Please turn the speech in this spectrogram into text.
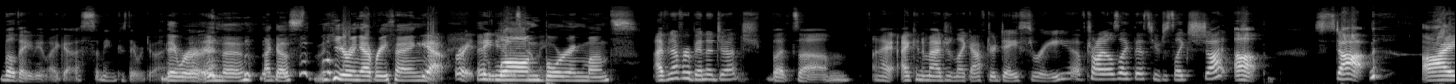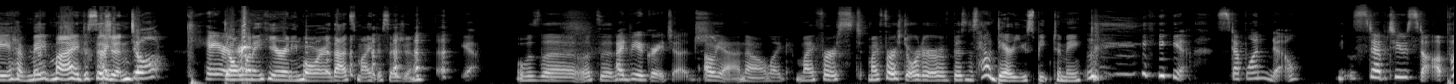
Well, they knew, I guess. I mean, because they were doing They it, were but- in the, I guess, hearing everything. Yeah, right. They They had knew it was long, boring months. I've never been a judge, but um, I, I can imagine like after day three of trials like this, you're just like, shut up, stop. I have made my I decision. don't care. don't want to hear anymore. That's my decision. Yeah. What was the what's it? I'd be a great judge. oh yeah, no. Like my first my first order of business. How dare you speak to me? yeah. Step one, no. Step two, stop.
